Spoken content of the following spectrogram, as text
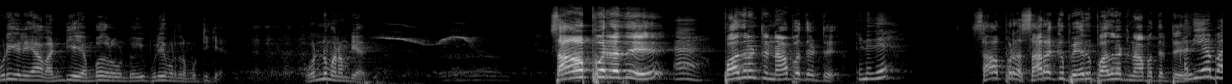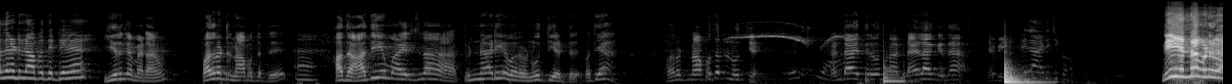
முடியலையா வண்டியை எண்பதுல கொண்டு போய் புளிய மரத்தில் முட்டிக்க. ஒண்ணும் பண்ண முடியாது. சாப்பிட்றது பதினெட்டு நாற்பத்தெட்டு என்னது? சாப்பிட்ற சரக்கு பேரு பதினெட்டு நாற்பத்தெட்டு ஏன் பதினெட்டு நாற்பத்தெட்டு இருங்க மேடம். பதினெட்டு நாற்பத்தெட்டு. அது அதிகமாயிருச்சுன்னா பின்னாடியே வரும் நூத்தி எட்டு பாத்தியா? பதினெட்டு நாற்பத்தெட்டு நூத்தி எட்டு ரெண்டாயிரத்தி இருபத்தி நாலு டைலாக் இதான். நீ என்ன பண்ணுவ?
